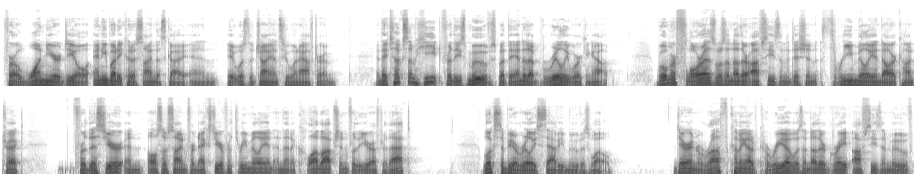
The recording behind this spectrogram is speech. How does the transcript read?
For a one year deal, anybody could have signed this guy, and it was the Giants who went after him. And they took some heat for these moves, but they ended up really working out. Wilmer Flores was another offseason addition, $3 million contract for this year and also signed for next year for 3 million and then a club option for the year after that. Looks to be a really savvy move as well. Darren Ruf coming out of Korea was another great offseason move.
